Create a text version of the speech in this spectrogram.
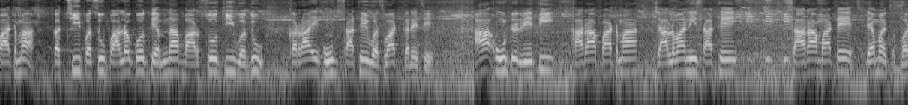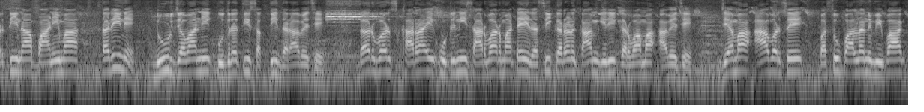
પાટમાં કચ્છી પશુપાલકો તેમના બારસોથી વધુ ખરાય ઊંટ સાથે વસવાટ કરે છે. આ ઊંટ રેતી ખારા પાટમાં ચાલવાની સાથે સારા માટે તેમજ ભરતીના પાણીમાં તરીને દૂર જવાની કુદરતી શક્તિ ધરાવે છે. દર વર્ષ ખારાઈ ઊંટની સારવાર માટે રસીકરણ કામગીરી કરવામાં આવે છે. જેમાં આ વર્ષે પશુપાલન વિભાગ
